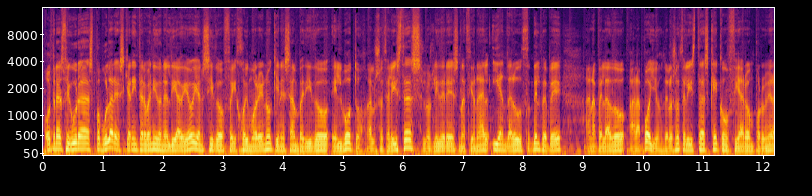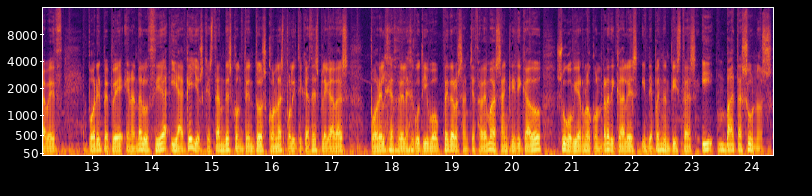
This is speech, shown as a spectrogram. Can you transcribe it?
Otras figuras populares que han intervenido en el día de hoy han sido Feijó y Moreno, quienes han pedido el voto a los socialistas. Los líderes nacional y andaluz del PP han apelado al apoyo de los socialistas que confiaron por primera vez por el PP en Andalucía y a aquellos que están descontentos con las políticas desplegadas por el jefe del Ejecutivo, Pedro Sánchez. Además, han criticado su gobierno con radicales, independentistas y batasunos.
